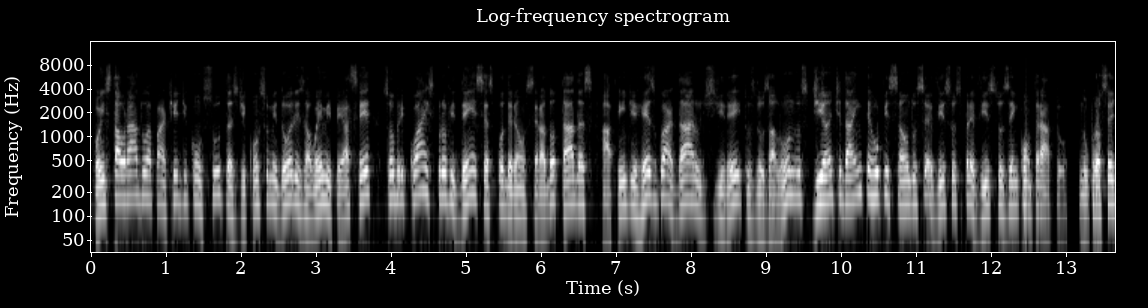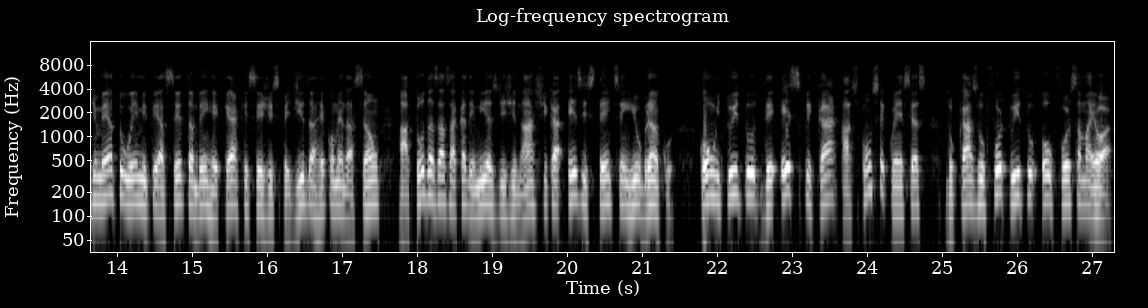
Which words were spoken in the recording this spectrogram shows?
foi instaurado a partir de consultas de consumidores ao MPAC sobre quais providências poderão ser adotadas a fim de resguardar os direitos direitos dos alunos diante da interrupção dos serviços previstos em contrato. No procedimento, o MPAC também requer que seja expedida a recomendação a todas as academias de ginástica existentes em Rio Branco, com o intuito de explicar as consequências do caso fortuito ou força maior.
